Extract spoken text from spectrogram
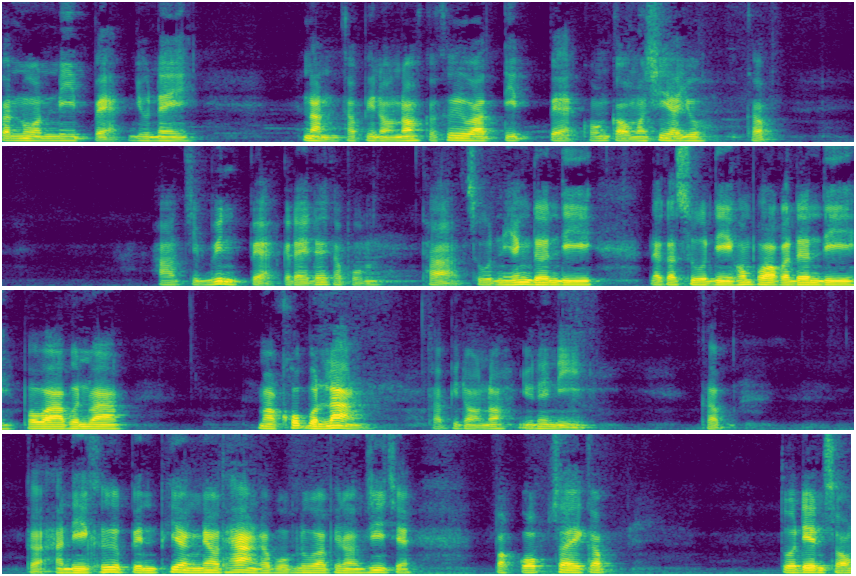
กันนวลมีแปดอยู่ในนั่นครับพี่น้องเนาะก็คือว่าติดแปดของเก่ามาเชียอยู่ครับ อาจจะวิ่นแปดก็ได้เด้ครับผม ถ้าสูตรนี้ยังเดินดี แล้วก็สูตรนี้ของพ่อก็เดินดี เพราะว่าเพิ่นว่ามาครบบนล่างครับพี่น้องเนาะอยู่ในนี้ครับก็อันนี้คือเป็นเพียงแนวทางครับผมหรือว่าพี่น้องที่จะประกบใส่กับ ตัวเด่นสอง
